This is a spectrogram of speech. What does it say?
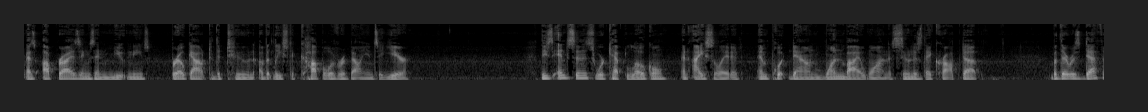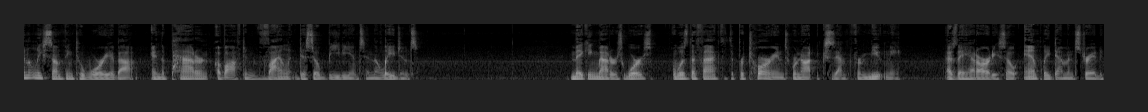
as uprisings and mutinies broke out to the tune of at least a couple of rebellions a year. These incidents were kept local and isolated and put down one by one as soon as they cropped up, but there was definitely something to worry about in the pattern of often violent disobedience in the legions. Making matters worse was the fact that the Praetorians were not exempt from mutiny, as they had already so amply demonstrated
